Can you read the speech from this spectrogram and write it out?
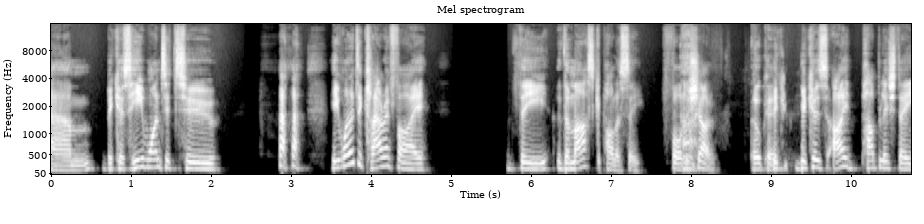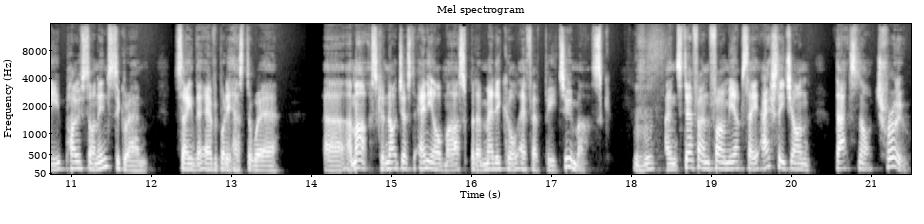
um, because he wanted to he wanted to clarify the the mask policy for the Ah. show Okay. Bec- because I published a post on Instagram saying that everybody has to wear uh, a mask, and not just any old mask, but a medical FFP2 mask. Mhm. And Stefan phoned me up, say, "Actually, John, that's not true."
